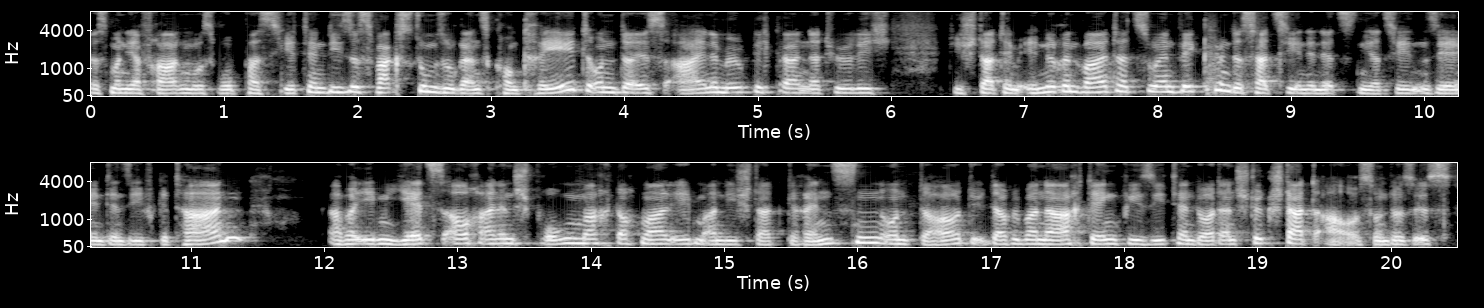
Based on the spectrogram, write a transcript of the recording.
dass man ja fragen muss, wo passiert denn dieses Wachstum so ganz konkret? Und da ist eine Möglichkeit natürlich, die Stadt im Inneren weiterzuentwickeln. Das hat sie in den letzten Jahrzehnten sehr intensiv getan. Aber eben jetzt auch einen Sprung macht nochmal eben an die Stadtgrenzen und dort darüber nachdenkt, wie sieht denn dort ein Stück Stadt aus? Und das ist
